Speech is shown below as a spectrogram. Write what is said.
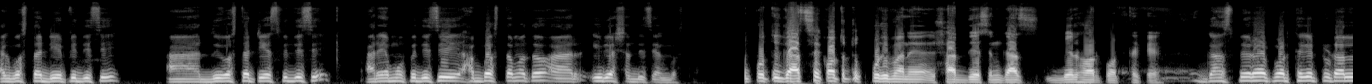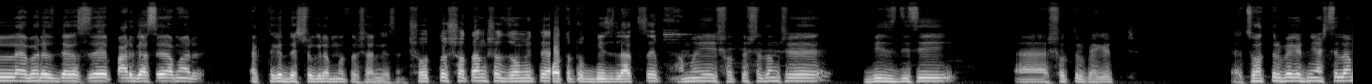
এক বস্তা ডিএপি দিছি। আর দুই বস্তা টিএসপি দিছি আর এমওপি দিছি হাফ বস্তা মতো আর ইউরিয়া সার দিছি এক বস্তা। প্রতি গাছে কতটুকু পরিমাণে সার দিয়েছেন গাছ বের হওয়ার পর থেকে? গাছ বের হওয়ার পর থেকে টোটাল এভারেজ দেখা যাচ্ছে পার গাছে আমার এক থেকে দেড়শো গ্রাম মতো সার গেছে। সত্তর শতাংশ জমিতে কতটুকু বীজ লাগছে? আমি সত্তর শতাংশে বীজ দিছি সত্তর প্যাকেট। চুয়াত্তর প্যাকেট নিয়ে আসছিলাম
